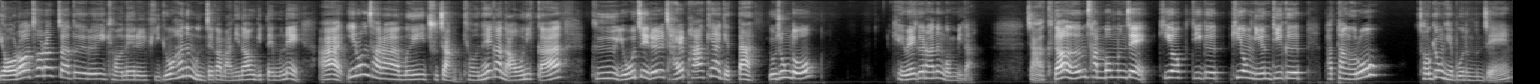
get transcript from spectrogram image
여러 철학자들의 견해를 비교하는 문제가 많이 나오기 때문에 아, 이런 사람의 주장, 견해가 나오니까 그 요지를 잘 파악해야겠다. 요 정도 계획을 하는 겁니다. 자, 그 다음 3번 문제. 기억, 디귿, 기억, 니은, 디귿 바탕으로 적용해보는 문제.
